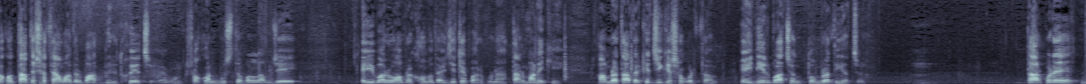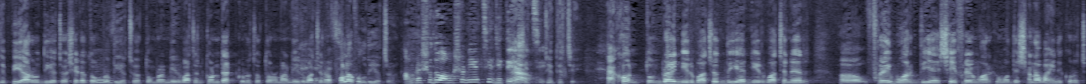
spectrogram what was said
তখন তাদের সাথে আমাদের বাদ বিরোধ হয়েছে এবং তখন বুঝতে পারলাম যে এইবারও আমরা ক্ষমতায় যেতে পারব না। তার মানে কি? আমরা তাদেরকে জিজ্ঞাসা করতাম এই নির্বাচন তোমরা দিয়েছ? তারপরে যে পিআরও দিয়েছ সেটা তোমরা দিয়েছ। তোমরা নির্বাচন কন্ডাক্ট করেছ তোমরা নির্বাচনের ফলাফল দিয়েছ। আমরা শুধু অংশ নিয়েছি জিতে হ্যাঁ এসেছি। জিতেছি। এখন তোমরাই নির্বাচন দিয়ে নির্বাচনের ফ্রেমওয়ার্ক দিয়ে, সেই ফ্রেমওয়ার্কের মধ্যে সেনাবাহিনী করেছ,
